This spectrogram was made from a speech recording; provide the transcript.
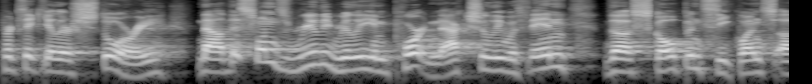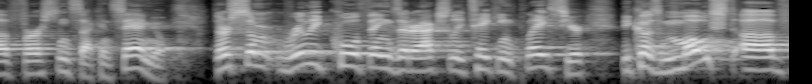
particular story. Now, this one's really, really important, actually, within the scope and sequence of 1st and 2nd Samuel. There's some really cool things that are actually taking place here because most of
